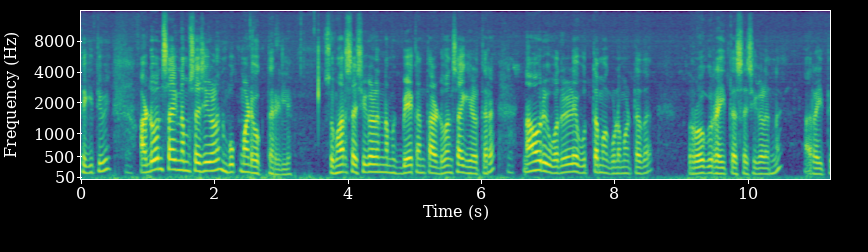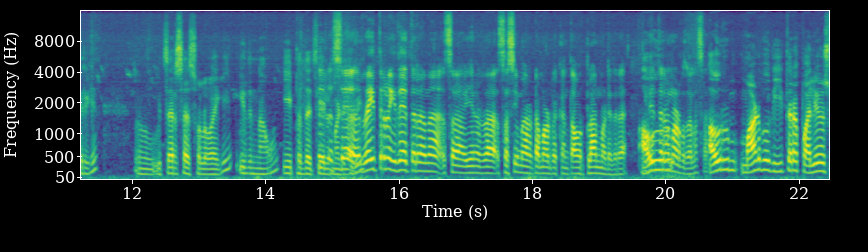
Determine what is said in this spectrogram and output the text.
ತೆಗಿತೀವಿ. ಅಡ್ವಾನ್ಸ್ ಆಗಿ ನಮ್ಮ ಸಸಿಗಳನ್ನು ಬುಕ್ ಮಾಡಿ ಹೋಗ್ತಾರೆ ಇಲ್ಲಿ. ಸುಮಾರು ಸಸಿಗಳನ್ನು ನಮಗೆ ಬೇಕಂತ ಅಡ್ವಾನ್ಸ್ ಆಗಿ ಹೇಳ್ತಾರೆ. ನಾವು ಅವ್ರಿಗೆ ಒಳ್ಳೆ ಉತ್ತಮ ಗುಣಮಟ್ಟದ ರೋಗರಹಿತ ಸಸಿಗಳನ್ನು ರೈತರಿಗೆ ಆ, ವಿತರಿಸೋ ಸಲುವಾಗಿ ಇದನ್ನ ನಾವು ಈ ಪದ್ಧತಿಯಲ್ಲಿ ಮಾಡಿದ್ದೀವಿ ರೈತರು ಇದೇ ಥರನ ಸ ಏನಾರ ಸಸಿ ಮಾರಾಟ ಮಾಡ್ಬೇಕಂತ ಅವ್ರು ಪ್ಲಾನ್ ಮಾಡಿದ್ದಾರೆ ಅವ್ರ ಮಾಡ್ಬೋದಲ್ಲ ಸರ್ ಅವರು ಮಾಡ್ಬೋದು ಈ ಥರ ಪಾಲಿಯೋಸ್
